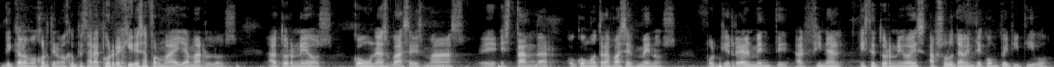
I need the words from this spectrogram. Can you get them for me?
de que a lo mejor tenemos que empezar a corregir esa forma de llamarlos a torneos con unas bases más eh, estándar o con otras bases menos. Porque realmente, al final, este torneo es absolutamente competitivo.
